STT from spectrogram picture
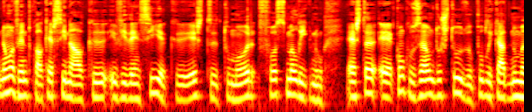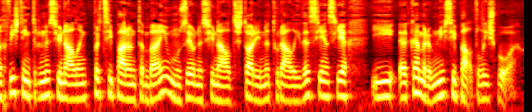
não havendo qualquer sinal que evidencia que este tumor fosse maligno. Esta é a conclusão do estudo publicado numa revista internacional em que participaram também o Museu Nacional de História Natural e da Ciência e a Câmara Municipal de Lisboa.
